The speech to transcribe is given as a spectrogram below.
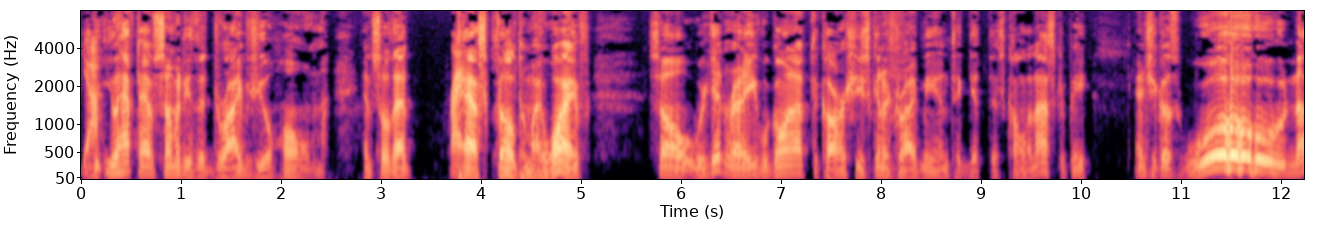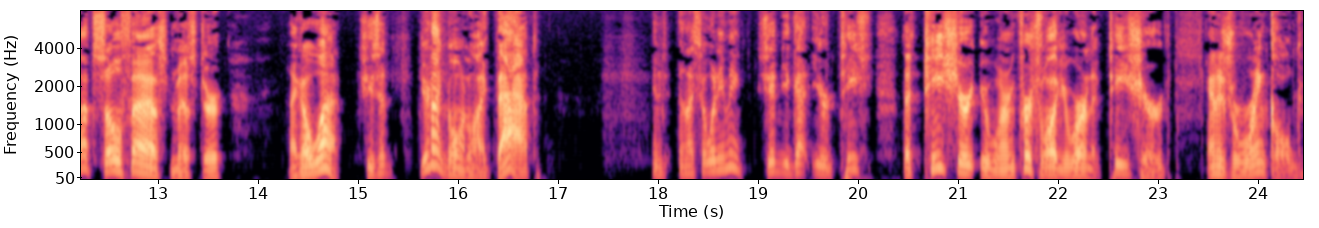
Yeah. you have to have somebody that drives you home, and so that Right. task fell to my wife. So we're getting ready. We're going out to the car. She's going to drive me in to get this colonoscopy. And she goes, Whoa, not so fast, mister. I go, What? She said, You're not going like that. And, and I said, What do you mean? She said, You got your t the t shirt you're wearing. First of all, you're wearing a t shirt and it's wrinkled.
